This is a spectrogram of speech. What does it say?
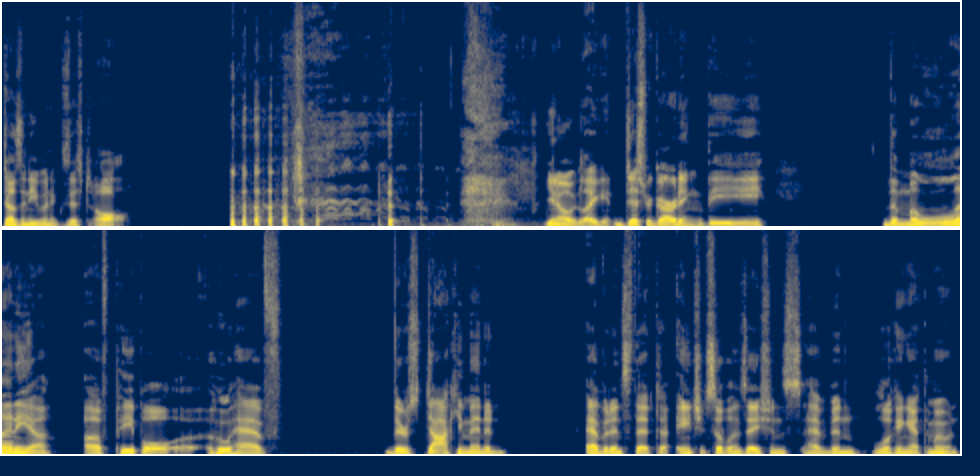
doesn't even exist at all. you know, like disregarding the the millennia of people uh, who have there's documented evidence that uh, ancient civilizations have been looking at the moon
